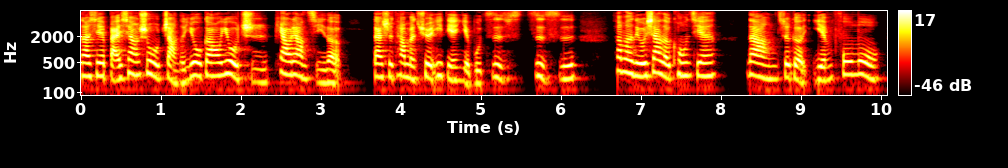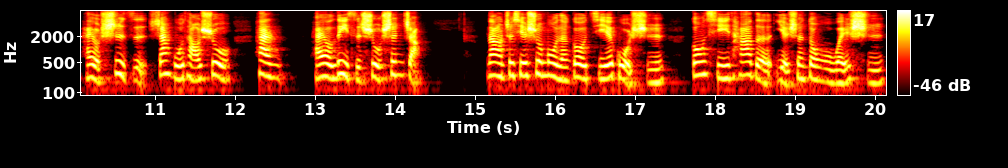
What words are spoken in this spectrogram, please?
那些白橡树长得又高又直，漂亮极了。但是他们却一点也不自自私，他们留下了空间，让这个盐肤木、还有柿子、山胡桃树和还有栗子树生长，让这些树木能够结果实，供其他的野生动物为食。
